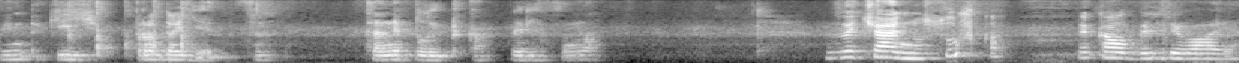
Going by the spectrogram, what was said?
Він такий продається. Це не плитка вирізана. Звичайно, сушка, яка обігріває.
